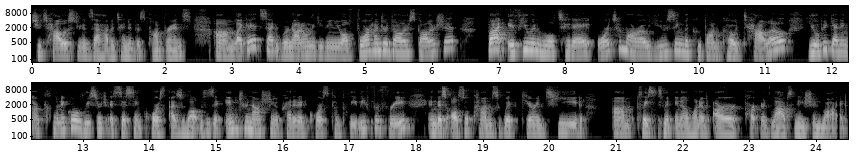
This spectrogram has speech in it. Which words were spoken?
to Tallo's students that have attended this conference. Um, like I had said, we're not only giving you a $400 scholarship, but if you enroll today or tomorrow using the coupon code TALO, you'll be getting our clinical research assistant course as well. This is an internationally accredited course completely for free. And this also comes with guaranteed um, placement in a, one of our partnered labs nationwide.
